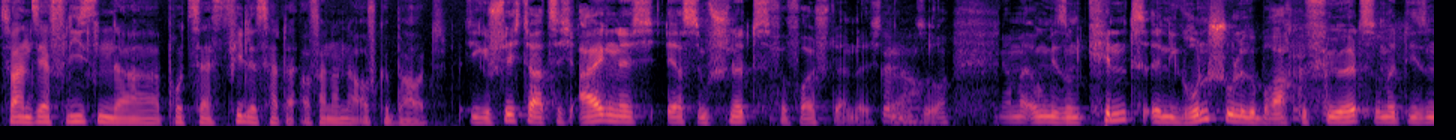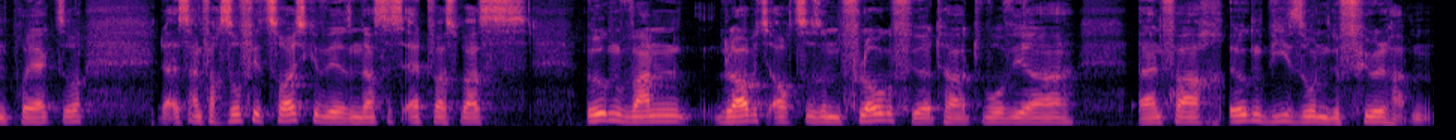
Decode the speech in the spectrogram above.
Es war ein sehr fließender Prozess. Vieles hat aufeinander aufgebaut. Die Geschichte hat sich eigentlich erst im Schnitt vervollständigt. Genau. Ne? So. Wir haben ja irgendwie so ein Kind in die Grundschule gebracht gefühlt, so mit diesem Projekt so. Da ist einfach so viel Zeug gewesen. Das ist etwas, was irgendwann, glaube ich, auch zu so einem Flow geführt hat, wo wir einfach irgendwie so ein Gefühl hatten.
